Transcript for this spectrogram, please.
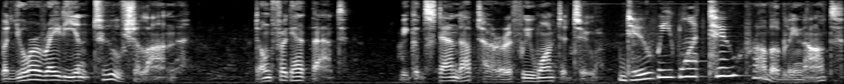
but you're radiant too, Shallan. Don't forget that. We could stand up to her if we wanted to. Do we want to? Probably not.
